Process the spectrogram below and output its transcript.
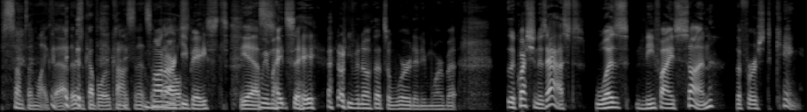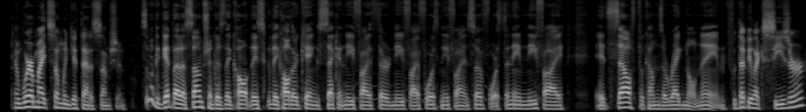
Something like that. There's a couple of consonants. monarchy vowels. based. Yes. we might say. I don't even know if that's a word anymore, but the question is asked Was Nephi's son the first king? And where might someone get that assumption? Someone could get that assumption because they call they they call their kings second Nephi, third Nephi, fourth Nephi, and so forth. The name Nephi itself becomes a regnal name. Would that be like Caesar?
